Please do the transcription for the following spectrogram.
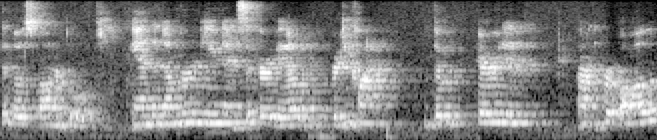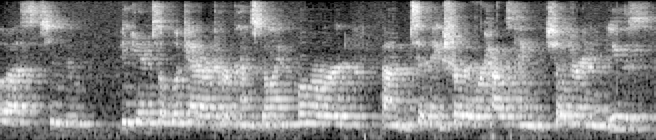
the most vulnerable, and the number of units that are available are declining. The imperative um, for all of us to begin to look at our programs going forward um, to make sure that we're housing children and youth,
